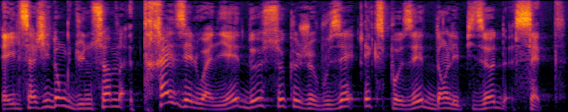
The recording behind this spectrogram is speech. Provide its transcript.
Et il s'agit donc d'une somme très éloignée de ce que je vous ai exposé dans l'épisode 7.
